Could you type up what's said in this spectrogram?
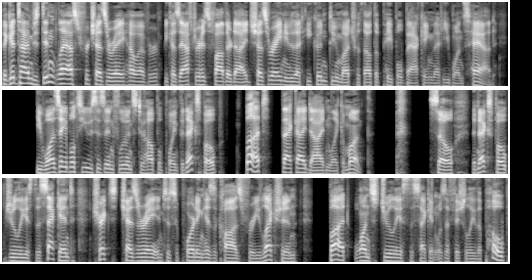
The good times didn't last for Cesare, however, because after his father died, Cesare knew that he couldn't do much without the papal backing that he once had. He was able to use his influence to help appoint the next pope, but that guy died in like a month. so the next pope, Julius II, tricked Cesare into supporting his cause for election, but once Julius II was officially the pope,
